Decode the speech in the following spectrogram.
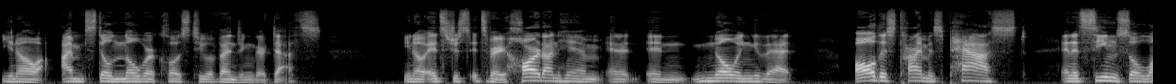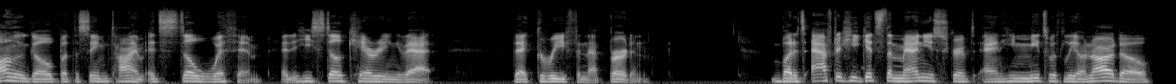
you know I'm still nowhere close to avenging their deaths. You know, it's just it's very hard on him, and and knowing that all this time has passed and it seems so long ago but at the same time it's still with him and he's still carrying that that grief and that burden. But it's after he gets the manuscript and he meets with leonardo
